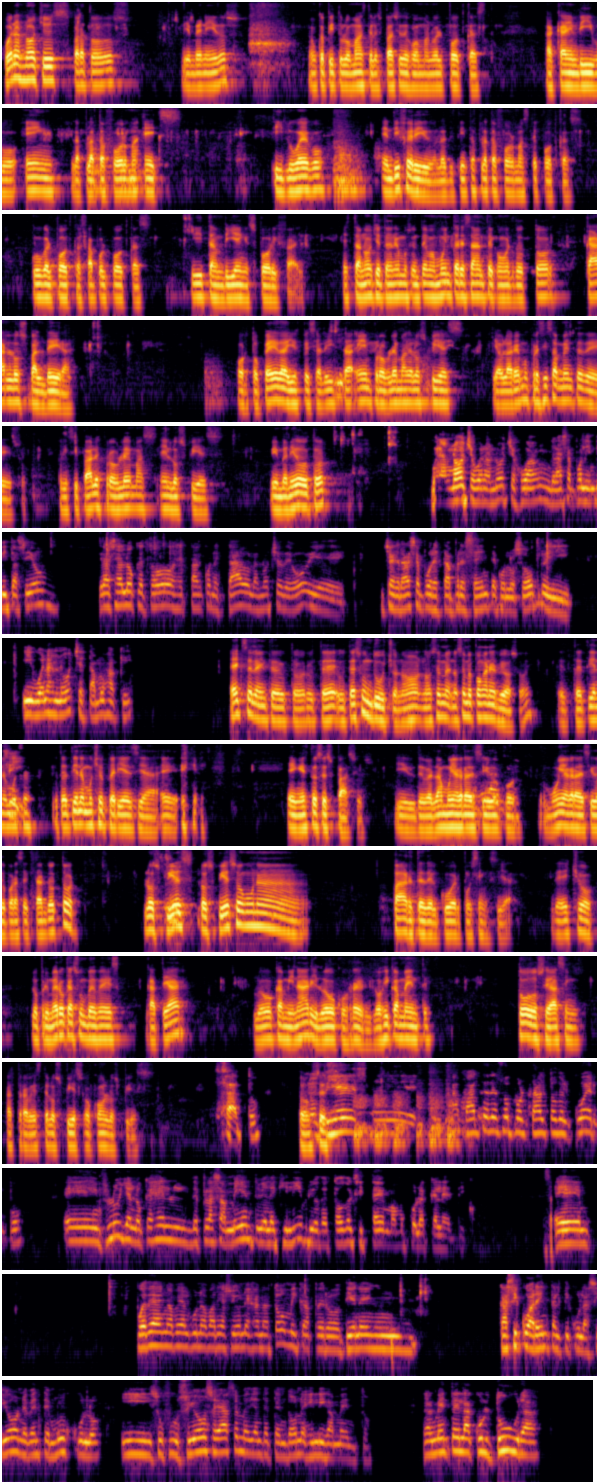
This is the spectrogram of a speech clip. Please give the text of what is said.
Buenas noches para todos. Bienvenidos a un capítulo más del espacio de Juan Manuel Podcast, acá en vivo en la plataforma X y luego en diferido en las distintas plataformas de podcast, Google Podcast, Apple Podcast y también Spotify. Esta noche tenemos un tema muy interesante con el doctor Carlos Valdera, ortopeda y especialista en problemas de los pies y hablaremos precisamente de eso, principales problemas en los pies. Bienvenido, doctor. Buenas noches, buenas noches, Juan. Gracias por la invitación. Gracias a los que todos están conectados la noche de hoy. Eh, muchas gracias por estar presente con nosotros y, buenas noches, estamos aquí. Excelente, doctor. Usted, usted es un ducho, no, no, se, me, no se me ponga nervioso. ¿eh? Usted, tiene mucha, usted tiene mucha experiencia eh, en estos espacios y de verdad muy agradecido por, muy agradecido por aceptar, doctor. Los pies, los pies son una parte del cuerpo esencial. De hecho, lo primero que hace un bebé es gatear, luego caminar y luego correr. Y lógicamente, todos se hacen a través de los pies o con los pies. Exacto. Entonces, los pies, eh, aparte de soportar todo el cuerpo, eh, influye en lo que es el desplazamiento y el equilibrio de todo el sistema musculoesquelético. Eh, pueden haber algunas variaciones anatómicas, pero tienen casi 40 articulaciones, 20 músculos y su función se hace mediante tendones y ligamentos. Realmente la cultura,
